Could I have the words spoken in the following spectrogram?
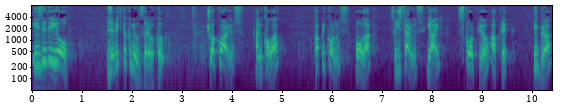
izlediği yol üzerindeki takım yıldızlara bakalım. Şu Aquarius yani Kova, Capricornus, Oğlak, Sagittarius, Yay, Scorpio, Akrep, Libra,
